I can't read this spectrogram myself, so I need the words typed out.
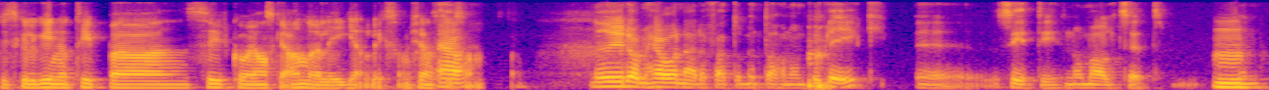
vi skulle gå in och tippa sydkoreanska andra ligan liksom, känns ja. det som. Nu är de hånade för att de inte har någon publik, eh, City, normalt sett. Mm. Men,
